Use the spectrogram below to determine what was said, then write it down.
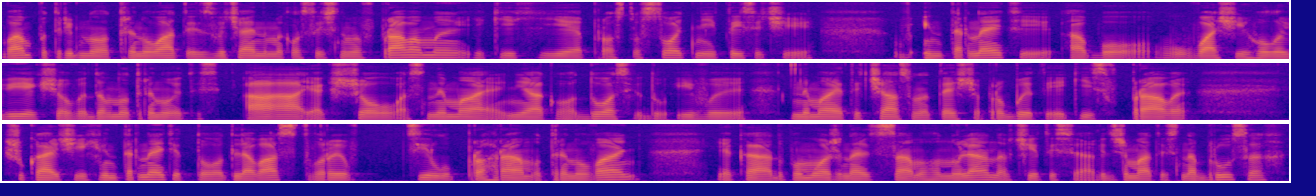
вам потрібно тренувати звичайними класичними вправами, яких є просто сотні, тисячі в інтернеті або у вашій голові, якщо ви давно тренуєтесь. А якщо у вас немає ніякого досвіду і ви не маєте часу на те, щоб робити якісь вправи, шукаючи їх в інтернеті, то для вас створив цілу програму тренувань яка допоможе навіть з самого нуля навчитися віджиматись на брусах,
